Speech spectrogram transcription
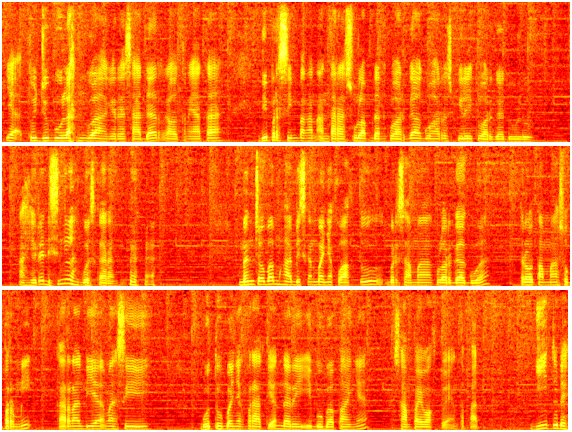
Ya tujuh bulan gue akhirnya sadar kalau ternyata di persimpangan antara sulap dan keluarga gue harus pilih keluarga dulu. Akhirnya di sinilah gue sekarang. Mencoba menghabiskan banyak waktu bersama keluarga gue terutama Supermi karena dia masih butuh banyak perhatian dari ibu bapaknya sampai waktu yang tepat. Gitu deh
